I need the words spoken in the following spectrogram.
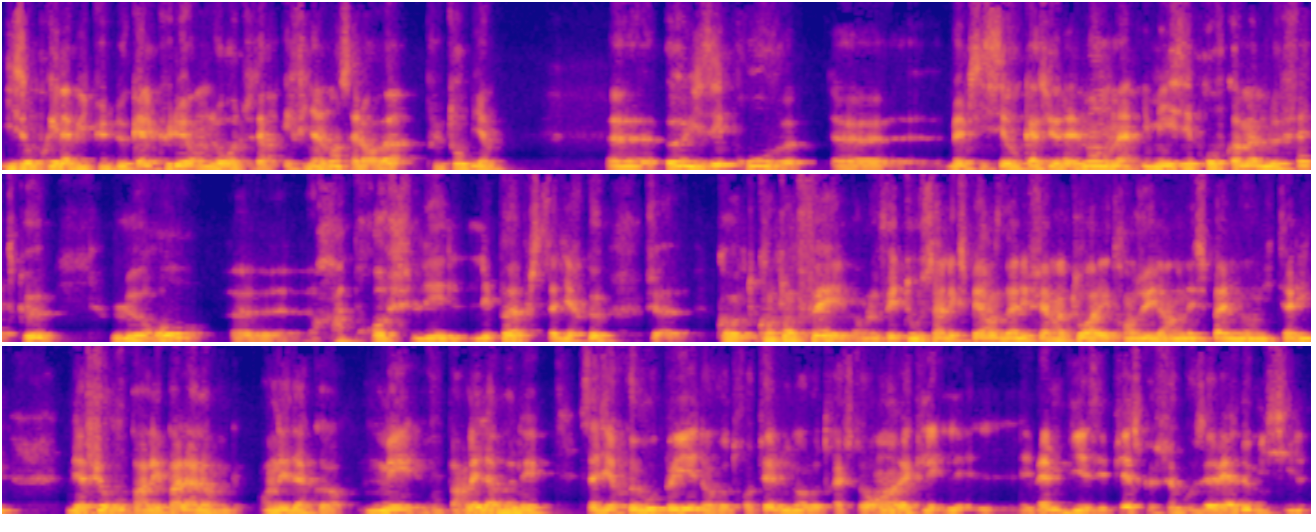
Ils ont pris l'habitude de calculer en euros, etc. Et finalement, ça leur va plutôt bien. Euh, eux, ils éprouvent, euh, même si c'est occasionnellement, mais, ils éprouvent quand même le fait que l'euro euh, rapproche les, les peuples. C'est-à-dire que quand, on fait, on le fait tous, hein, l'expérience d'aller faire un tour à l'étranger, là en Espagne ou en Italie, bien sûr, vous parlez pas la langue, on est d'accord, mais vous parlez la monnaie. C'est-à-dire que vous payez dans votre hôtel ou dans votre restaurant avec les, les, mêmes billets et pièces que ceux que vous avez à domicile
